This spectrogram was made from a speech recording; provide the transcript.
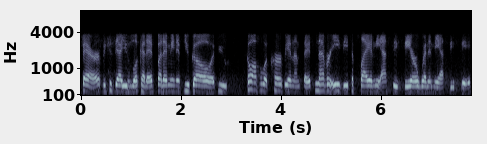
fair because yeah, you look at it, but I mean, if you go if you go off of what Kirby and them say, it's never easy to play in the SEC or win in the SEC.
